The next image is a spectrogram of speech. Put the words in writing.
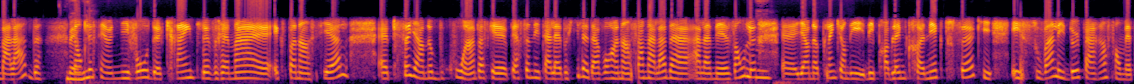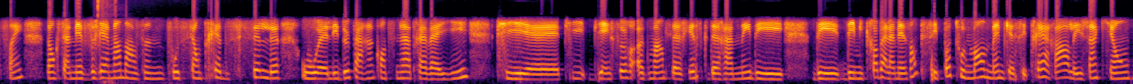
malades. Ben Donc là, c'est un niveau de crainte là, vraiment euh, exponentiel. Euh, Puis ça, il y en a beaucoup, hein, parce que personne n'est à l'abri d'avoir un enfant malade à, la maison. Là. Euh, il y en a plein qui ont des, des, problèmes chroniques, tout ça, qui et souvent les deux parents sont médecins. Donc ça met vraiment dans une position très difficile là, où les deux parents continuent à travailler. Puis puis bien sûr augmente le risque de ramener des des, des microbes à la maison. Puis c'est pas tout le monde, même que c'est très rare les gens qui ont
